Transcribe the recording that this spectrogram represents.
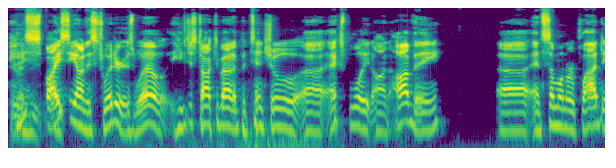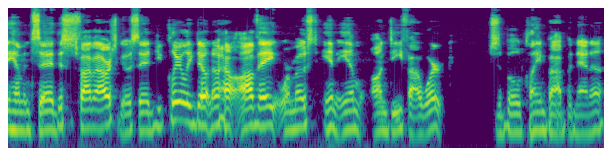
He's spicy on his Twitter as well. He just talked about a potential uh, exploit on Aave, uh, and someone replied to him and said, "This was five hours ago." Said, "You clearly don't know how Aave or most MM on DeFi work," which is a bold claim by Banana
